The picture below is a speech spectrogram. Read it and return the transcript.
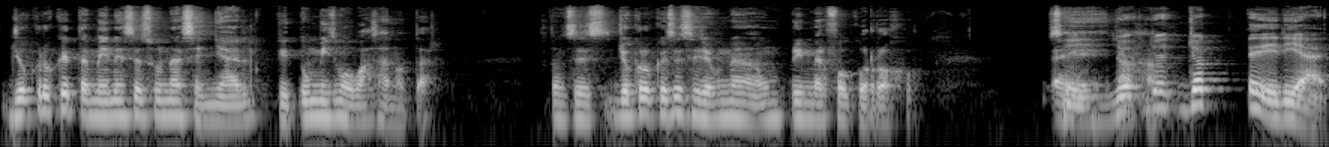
yo creo que también esa es una señal que tú mismo vas a notar. Entonces, yo creo que ese sería una- un primer foco rojo. Sí, Eh, yo, yo, yo te diría,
